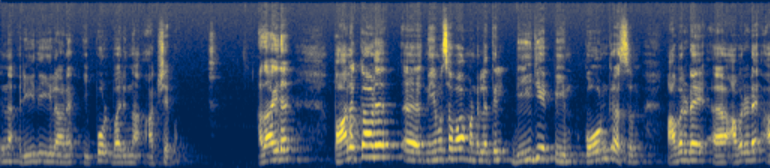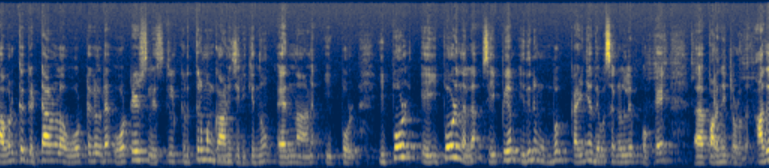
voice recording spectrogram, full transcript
എന്ന രീതിയിലാണ് ഇപ്പോൾ വരുന്ന ആക്ഷേപം. അതായത് പാലക്കാട് നിയമസഭാ മണ്ഡലത്തിൽ ബി ജെ പിയും കോൺഗ്രസും അവരുടെ അവരുടെ അവർക്ക് കിട്ടാനുള്ള വോട്ടുകളുടെ വോട്ടേഴ്സ് ലിസ്റ്റിൽ കൃത്രിമം കാണിച്ചിരിക്കുന്നു എന്നാണ് ഇപ്പോൾ ഇപ്പോൾ ഇപ്പോഴെന്നല്ല സി പി എം ഇതിനു മുമ്പും കഴിഞ്ഞ ദിവസങ്ങളിലും ഒക്കെ പറഞ്ഞിട്ടുള്ളത്. അത്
